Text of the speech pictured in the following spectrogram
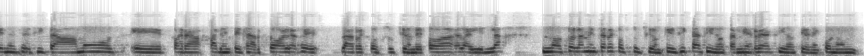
que necesitábamos eh, para, para empezar toda la, la reconstrucción de toda la isla, no solamente reconstrucción física, sino también reactivación económica.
